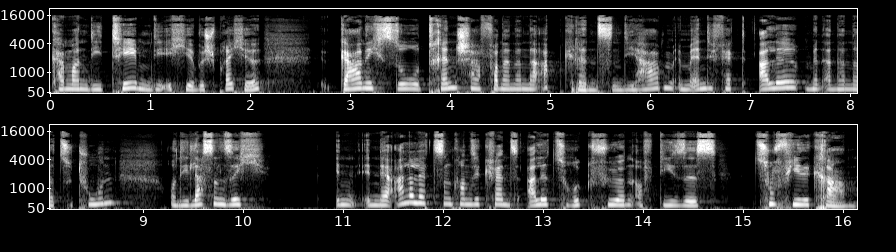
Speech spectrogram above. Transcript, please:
kann man die Themen, die ich hier bespreche, gar nicht so trennscharf voneinander abgrenzen. Die haben im Endeffekt alle miteinander zu tun und die lassen sich in, in der allerletzten Konsequenz alle zurückführen auf dieses zu viel Kram.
